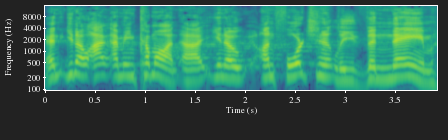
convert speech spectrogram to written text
And, you know, I, I mean, come on. Uh, you know, unfortunately, the name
